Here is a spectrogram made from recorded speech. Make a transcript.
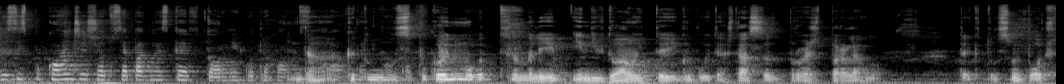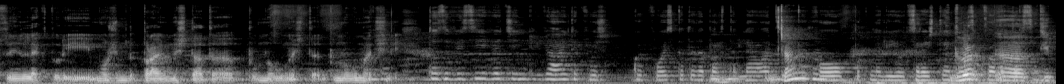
да си спокоен, че, защото все пак днес е вторник, утре хората Да, работа така като нататък. спокойно могат нали, индивидуалните и груповите неща да се провеждат паралелно. Тъй като сме повече от един лектор и можем да правим нещата по много неща, по много начини. То зависи вече индивидуалните какво, ще- какво искате да представляват, Да, да. какво пък нали, отсреща Добре, за какво да а, ти,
